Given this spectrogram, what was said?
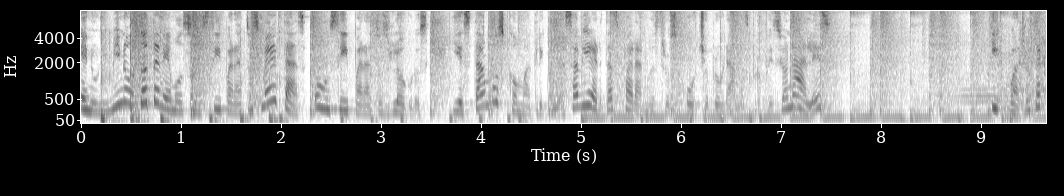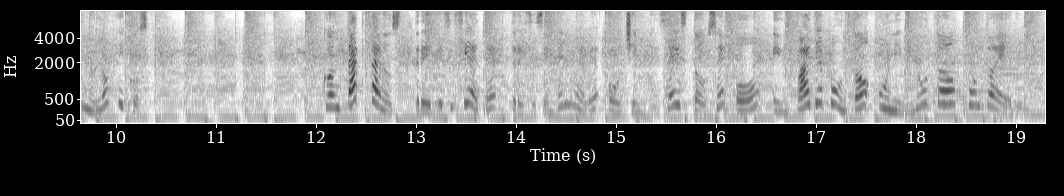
En Uniminuto tenemos un sí para tus metas, un sí para tus logros y estamos con matrículas abiertas para nuestros ocho programas profesionales y cuatro tecnológicos. Contáctanos 317-369-8612 o en valle.uniminuto.edu.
